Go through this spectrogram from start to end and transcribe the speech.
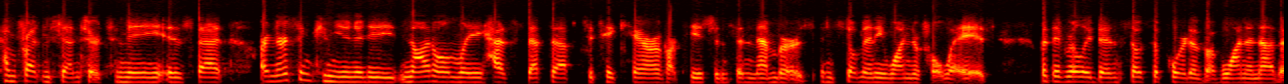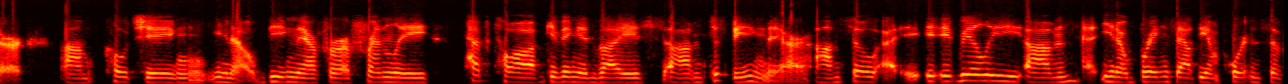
come front and center to me is that our nursing community not only has stepped up to take care of our patients and members in so many wonderful ways, but they've really been so supportive of one another, um, coaching, you know, being there for a friendly, pep talk, giving advice, um, just being there. Um, so uh, it, it really, um, you know, brings out the importance of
